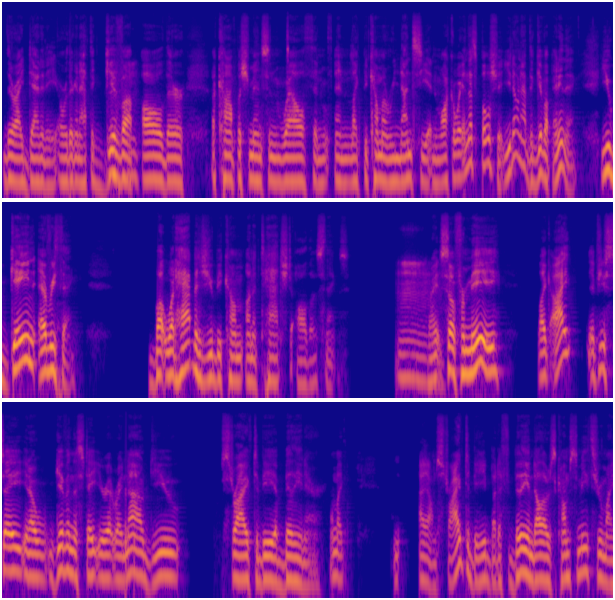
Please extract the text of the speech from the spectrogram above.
their identity or they're going to have to give up Mhm. all their accomplishments and wealth and and like become a renunciate and walk away and that's bullshit. You don't have to give up anything. You gain everything but what happens you become unattached to all those things. Mm. right so for me like i if you say you know given the state you're at right now do you strive to be a billionaire? I'm like i don't strive to be but if a billion dollars comes to me through my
